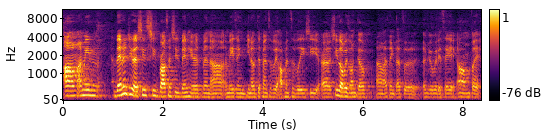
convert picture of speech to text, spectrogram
um, I mean, the energy that she's she's brought since she's been here has been uh, amazing. You know, defensively, offensively, she uh, she's always on go. Um, I think that's a, a good way to say it. Um, but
